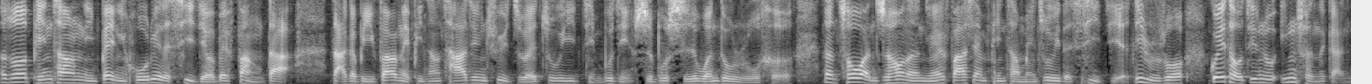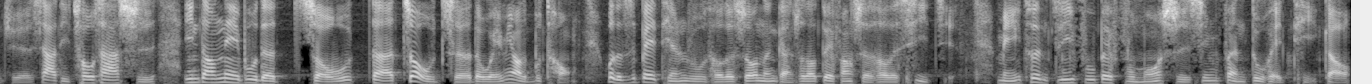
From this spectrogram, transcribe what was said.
他说，平常你被你忽略的细节会被放大。打个比方，你平常插进去只会注意紧不紧、时不时、温度如何，但抽完之后呢，你会发现平常没注意的细节，例如说龟头进入阴唇的感觉，下体抽插时阴道内部的轴呃皱褶的微妙的不同，或者是被舔乳头的时候能感受到对方舌头的细节，每一寸肌肤被抚摸时兴奋度会提高。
